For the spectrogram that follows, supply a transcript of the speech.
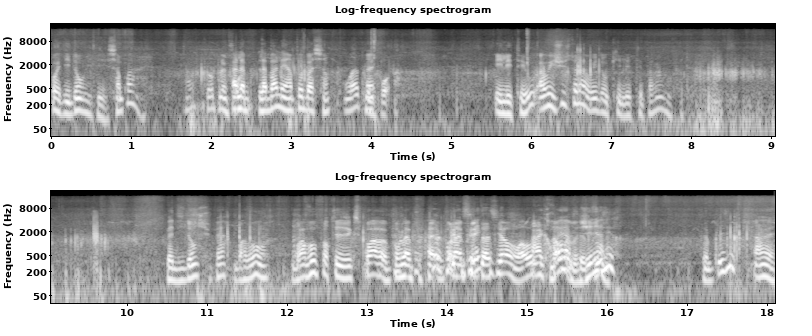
Ouais, dis donc, il est sympa. Ah, la, la balle est un peu basse. hein. Ouais, plein Ouais. fois. Et il était où? Ah oui, juste là, oui, donc il était pas loin en fait. Bah dis donc, super, bravo. hein. Bravo pour tes exploits euh, pour la, pour la plaie. Incroyable, génial. plaisir. C'est un plaisir. Ah ouais,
